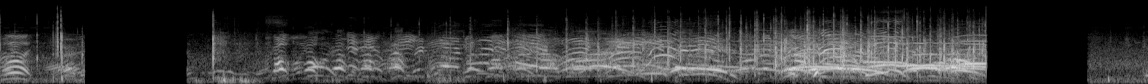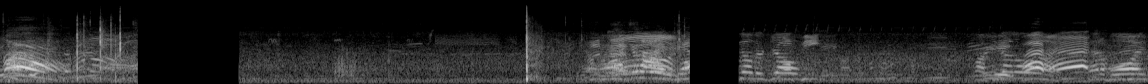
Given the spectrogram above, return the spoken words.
Good. Go, go, go. Get here, Another Joe. Pete. Come on, Pete. Back. That a boy.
